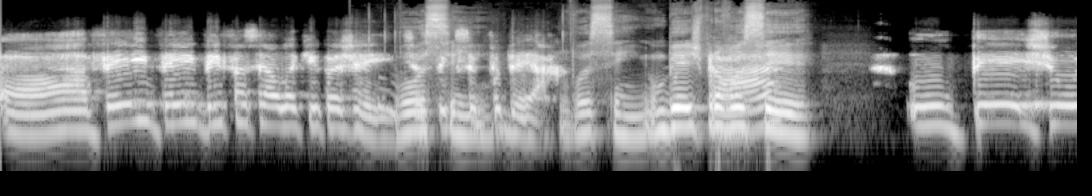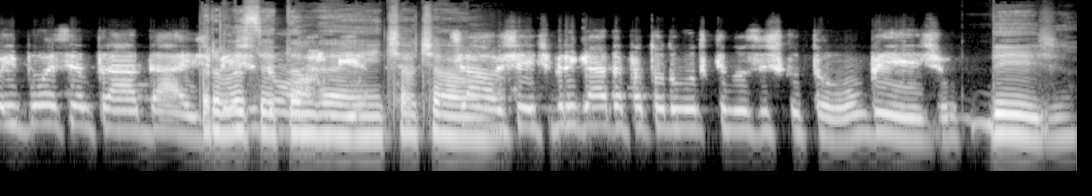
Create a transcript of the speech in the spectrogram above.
Ah, vem, vem, vem fazer aula aqui com a gente, Vou assim que sim. você puder. Vou sim. Um beijo pra Tá. você. Um beijo e boas entradas. Pra beijo você enorme. também. Tchau, tchau. Tchau, gente. Obrigada para todo mundo que nos escutou. Um beijo. Beijo.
